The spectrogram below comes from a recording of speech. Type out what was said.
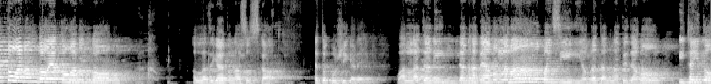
এত আনন্দ এত আনন্দ। আল্লাহ জিগা এত নাসুস্কা এত খুশি কেড়ে। আল্লাহ জানি, ডান হাতে আমল নামা পাইছি, আমরা জান্নাতে যাব। ইঠাই তো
